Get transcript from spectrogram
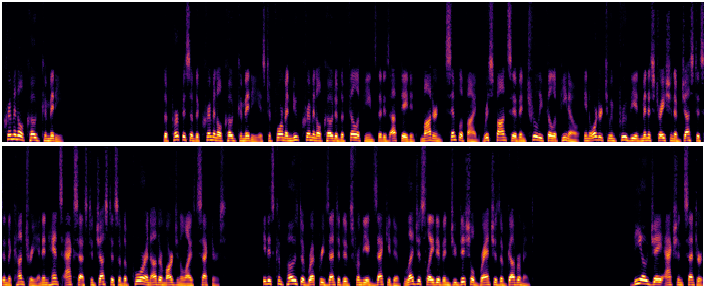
Criminal Code Committee the purpose of the Criminal Code Committee is to form a new criminal code of the Philippines that is updated, modern, simplified, responsive and truly Filipino, in order to improve the administration of justice in the country and enhance access to justice of the poor and other marginalized sectors. It is composed of representatives from the executive, legislative and judicial branches of government, DOJ Action Center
